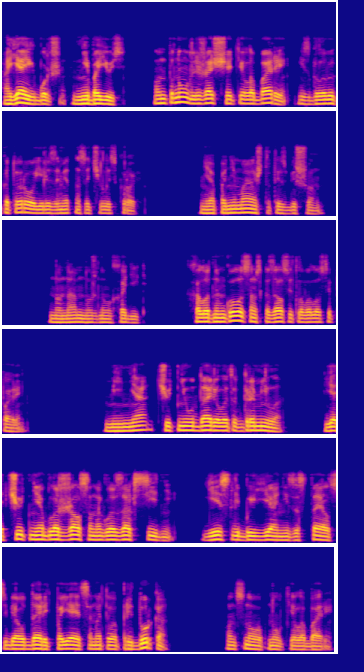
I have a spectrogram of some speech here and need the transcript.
А я их больше не боюсь. Он пнул лежащее тело Барри, из головы которого еле заметно сочилась кровь. Я понимаю, что ты сбешен, но нам нужно уходить. Холодным голосом сказал светловолосый парень. Меня чуть не ударил этот громила. Я чуть не облажался на глазах Сидни. Если бы я не заставил себя ударить по яйцам этого придурка, он снова пнул тело Барри,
